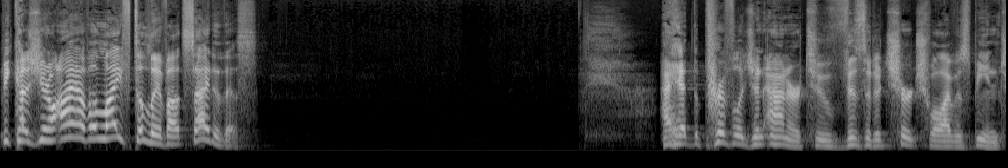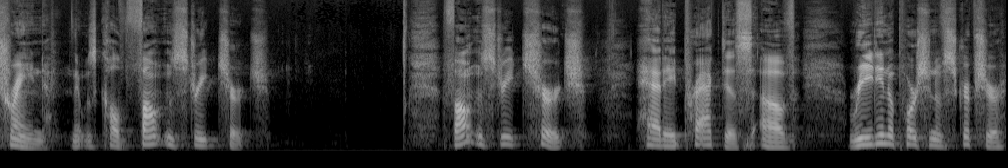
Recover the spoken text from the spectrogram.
because, you know, I have a life to live outside of this. I had the privilege and honor to visit a church while I was being trained. It was called Fountain Street Church. Fountain Street Church had a practice of reading a portion of Scripture,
